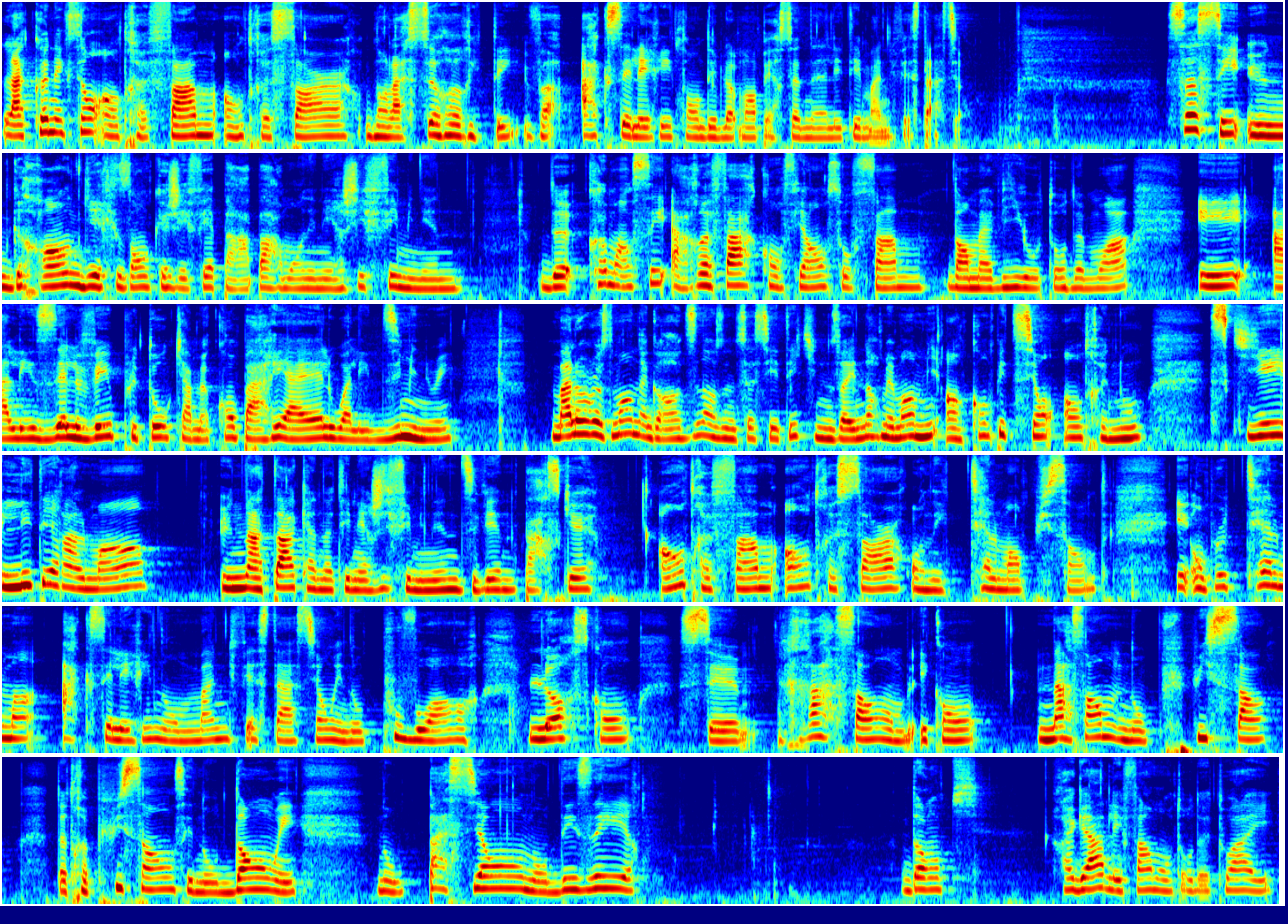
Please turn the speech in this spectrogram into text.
La connexion entre femmes, entre sœurs, dans la sororité va accélérer ton développement personnel et tes manifestations. Ça, c'est une grande guérison que j'ai faite par rapport à mon énergie féminine, de commencer à refaire confiance aux femmes dans ma vie autour de moi et à les élever plutôt qu'à me comparer à elles ou à les diminuer. Malheureusement, on a grandi dans une société qui nous a énormément mis en compétition entre nous, ce qui est littéralement une attaque à notre énergie féminine divine parce que entre femmes, entre sœurs, on est tellement puissantes et on peut tellement accélérer nos manifestations et nos pouvoirs lorsqu'on se rassemble et qu'on assemble nos puissants, notre puissance et nos dons et nos passions, nos désirs. Donc, regarde les femmes autour de toi et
